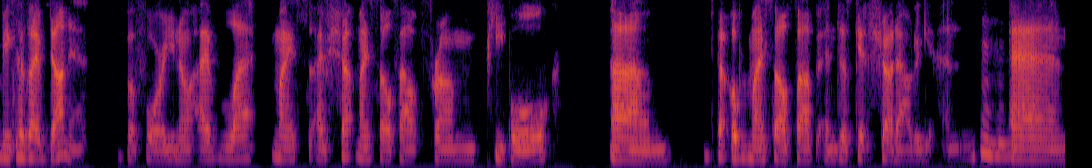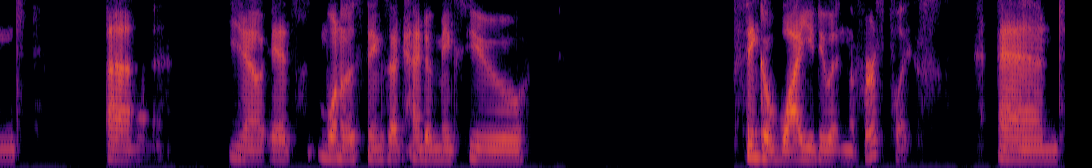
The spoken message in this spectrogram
because i've done it before you know i've let my i've shut myself out from people um to open myself up and just get shut out again. Mhm. and uh you know it's one of those things that kind of makes you think of why you do it in the first place. And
